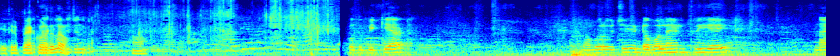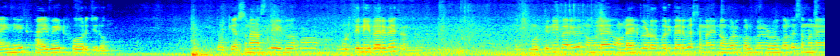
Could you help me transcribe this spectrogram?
ये पैक करदे हाँ बिकेट नंबर हूँ double nine three eight nine eight five eight four zero तो कैसना आसली मूर्ति नहीं पारे मूर्ति नहीं पारे ना अनलाइन भी अर्डर करें नंबर कल करेंडर कले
